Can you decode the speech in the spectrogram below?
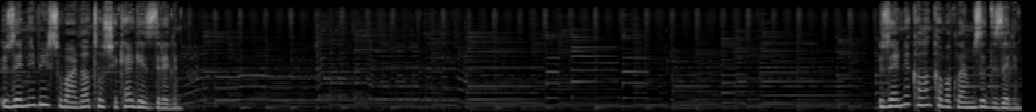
Üzerine bir su bardağı toz şeker gezdirelim. Üzerine kalan kabaklarımızı dizelim.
